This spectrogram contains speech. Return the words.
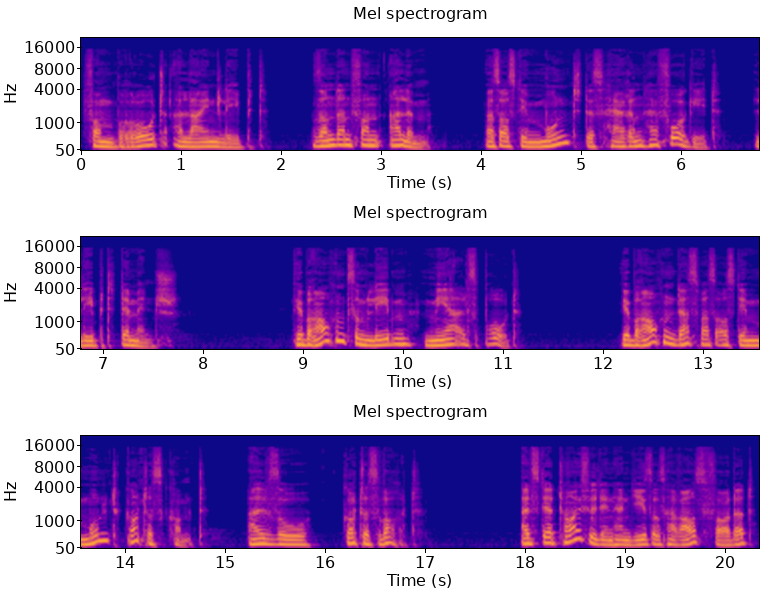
vom Brot allein lebt, sondern von allem, was aus dem Mund des Herrn hervorgeht, lebt der Mensch. Wir brauchen zum Leben mehr als Brot. Wir brauchen das, was aus dem Mund Gottes kommt, also Gottes Wort. Als der Teufel den Herrn Jesus herausfordert,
